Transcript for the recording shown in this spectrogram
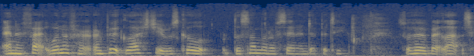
And in fact, one of her, her book last year was called The Summer of Serendipity. So how about that?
